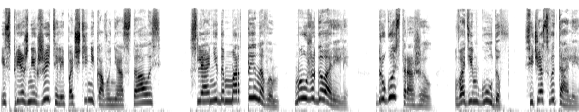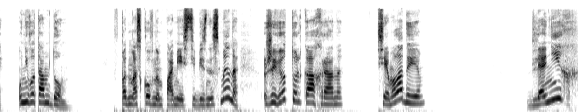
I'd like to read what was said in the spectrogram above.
«Из прежних жителей почти никого не осталось. С Леонидом Мартыновым мы уже говорили. Другой сторожил, Вадим Гудов, сейчас в Италии, у него там дом. В подмосковном поместье бизнесмена живет только охрана. Все молодые». «Для них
